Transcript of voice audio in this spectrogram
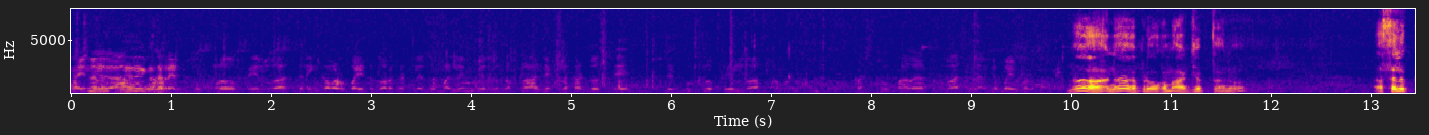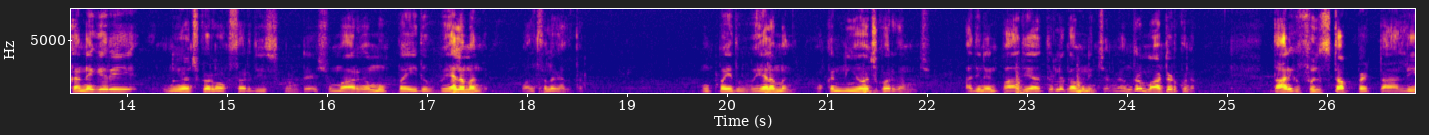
ఫైనల్గా ఇంకా రెడ్ బుక్లో పేర్లు రాస్తే ఇంకా వాళ్ళు బయట దొరకట్లేదు. మళ్ళీ మీరు ఉన్న ప్రాజెక్టులకు అడ్డు వస్తే రెడ్ బుక్లో పేర్లు రాస్తామని ఫస్ట్ పాదయాత్ర రాసిన దానికి భయపడతాం. నో, అన్న ఇప్పుడు ఒక మాట చెప్తాను. అసలు కన్నగిరి నియోజకవర్గం ఒకసారి తీసుకుంటే సుమారుగా ముప్పై ఐదు వేల మంది వలసలకు వెళ్తారు. ముప్పై ఐదు వేల మంది ఒక నియోజకవర్గం నుంచి. అది నేను పాదయాత్రలో గమనించాను. మేము అందరం మాట్లాడుకున్నాం దానికి ఫుల్ స్టాప్ పెట్టాలి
